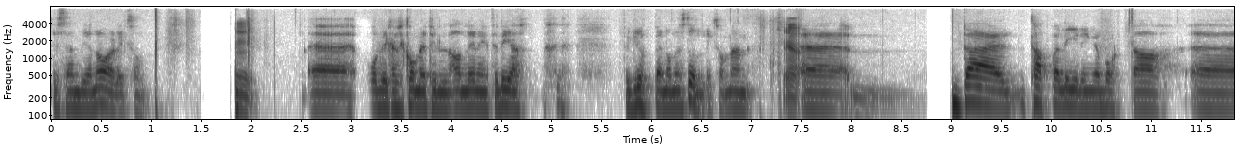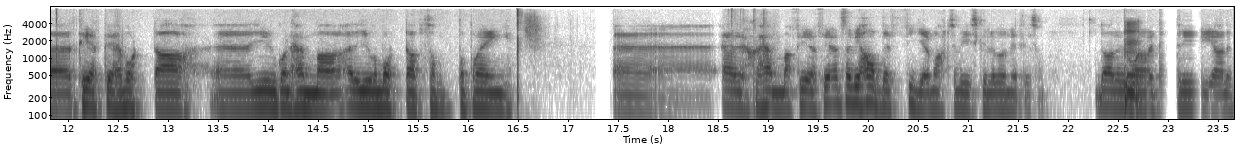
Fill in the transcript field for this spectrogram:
december, januari liksom. Mm. Eh, och vi kanske kommer till anledning till det för gruppen om en stund. Liksom. Men ja. eh, där tappar Lidingö borta. Eh, TT är borta. Eh, Djurgården hemma, eller Djurgården borta på poäng. Eh, Älvsjö hemma 4-4. Alltså, vi hade fyra matcher vi skulle vunnit. Liksom. Då hade vi mm. varit trea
